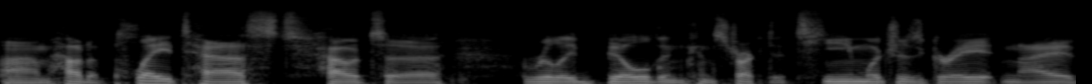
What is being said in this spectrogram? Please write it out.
um, how to play test, how to really build and construct a team, which is great. And I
